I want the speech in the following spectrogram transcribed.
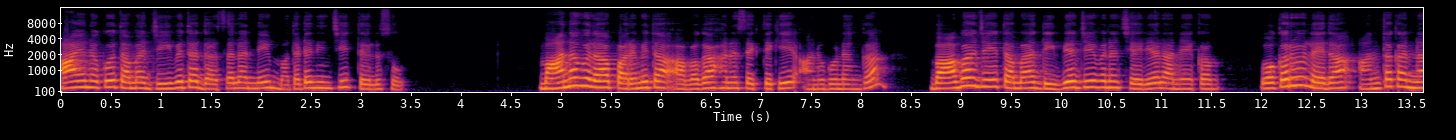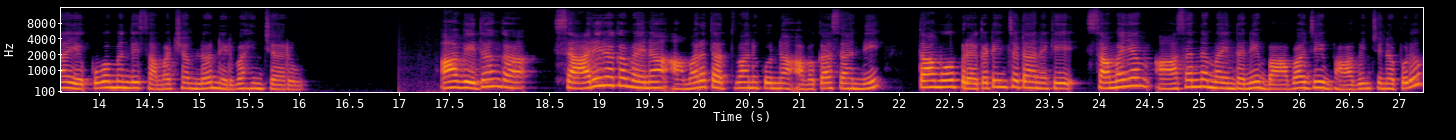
ఆయనకు తమ జీవిత దశలన్నీ మొదటి నుంచి తెలుసు. మానవుల పరిమిత అవగాహన శక్తికి అనుగుణంగా బాబాజీ తమ దివ్య జీవన చర్యలు అనేకం. ఒకరు లేదా అంతకన్నా ఎక్కువ మంది సమక్షంలో నిర్వహించారు. ఆ విధంగా శారీరకమైన అమరతత్వానికున్న అవకాశాన్ని తాము ప్రకటించటానికి సమయం ఆసన్నమైందని బాబాజీ భావించినప్పుడు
